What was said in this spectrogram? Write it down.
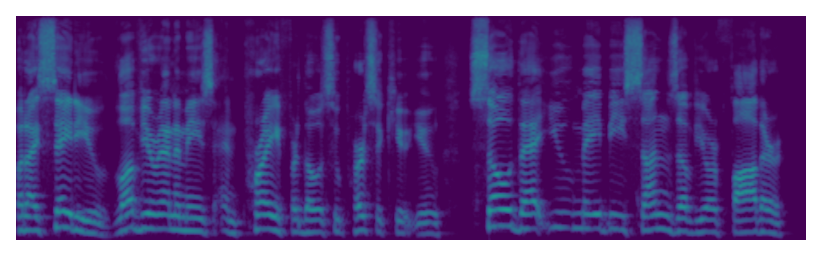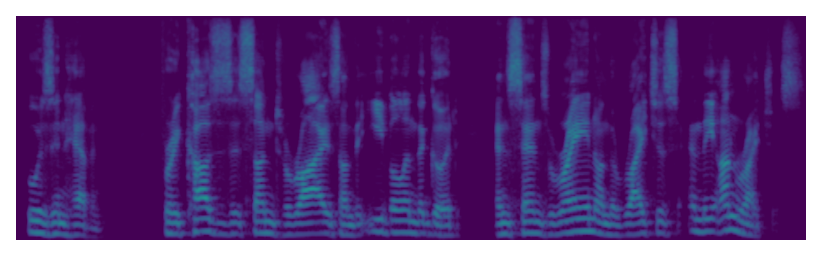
but I say to you, love your enemies and pray for those who persecute you, so that you may be sons of your Father who is in heaven. For he causes his sun to rise on the evil and the good, and sends rain on the righteous and the unrighteous.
